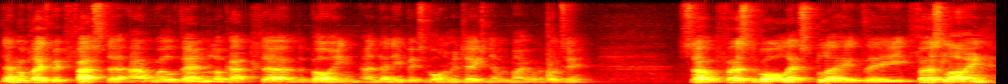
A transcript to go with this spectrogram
then we'll play it a bit faster and we'll then look at uh, the bowing and any bits of ornamentation that we might want to put in. So first of all let's play the first line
